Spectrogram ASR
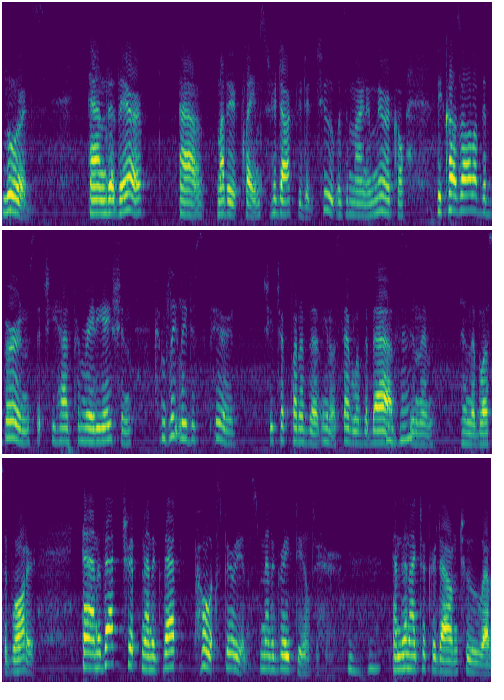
Lourdes. And uh, there, uh, mother claims, her doctor did too, it was a minor miracle, because all of the burns that she had from radiation completely disappeared. She took one of the, you know, several of the baths in the in the blessed water, and that trip meant a, that whole experience meant a great deal to her. And then I took her down to um,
